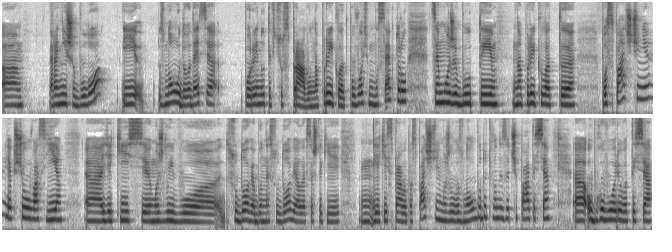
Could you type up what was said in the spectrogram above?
е, раніше було, і знову доведеться поринути в цю справу. Наприклад, по восьмому сектору це може бути, наприклад, по спадщині, якщо у вас є е, якісь, можливо, судові або не судові, але все ж таки якісь справи по спадщині, можливо, знову будуть вони зачіпатися, е, обговорюватися.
